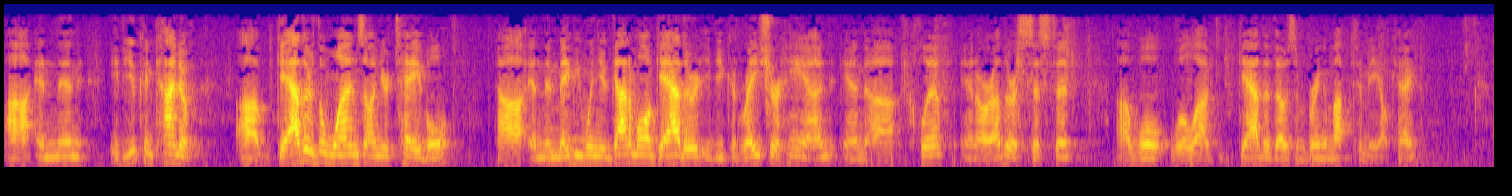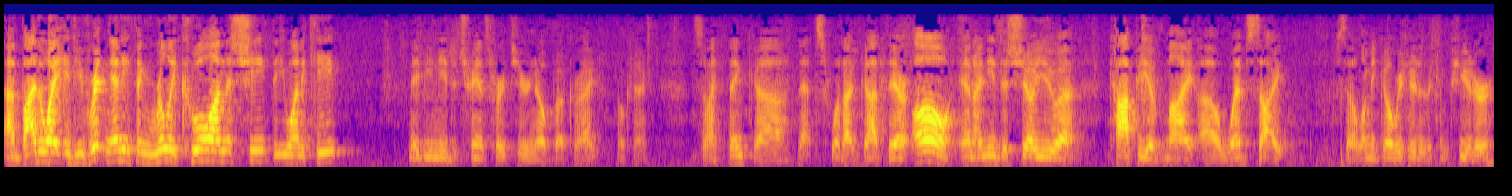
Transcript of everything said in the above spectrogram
Uh, and then if you can kind of uh, gather the ones on your table, uh, and then maybe when you've got them all gathered, if you could raise your hand, and Cliff and our other assistant will will gather those and bring them up to me. Okay. by the way, if you've written anything really cool on this sheet that you want to keep, maybe you need to transfer it to your notebook, right? Okay. So I think uh, that's what I've got there. Oh, and I need to show you a copy of my uh, website. So let me go over here to the computer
